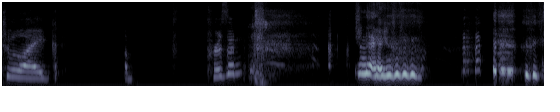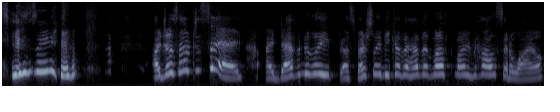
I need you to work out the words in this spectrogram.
to like a prison. Janae. Excuse me? I just have to say, I definitely, especially because I haven't left my house in a while,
